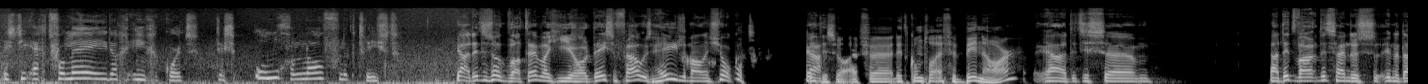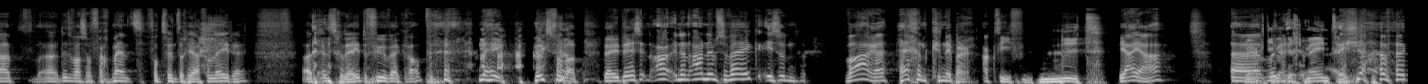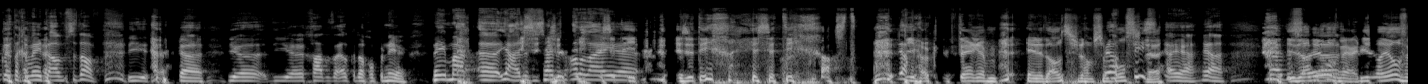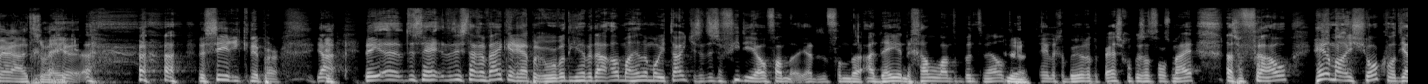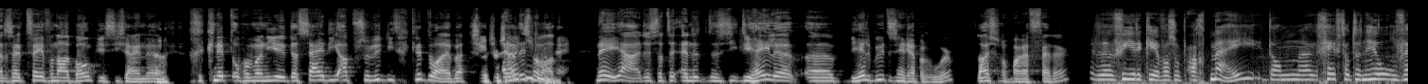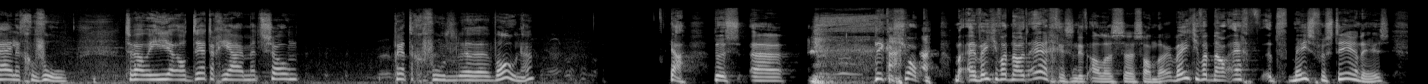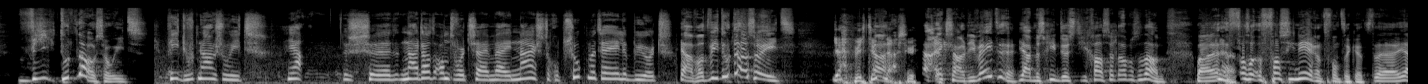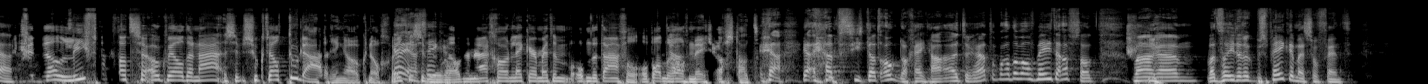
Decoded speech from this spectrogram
is die echt volledig ingekort. Het is ongelooflijk triest. Ja, dit is ook wat, hè, wat je hier hoort. Deze vrouw is helemaal in shock. Ja. Dit, is wel even, dit komt wel even binnen hoor. Ja, dit is. ehm nou, dit, dit zijn dus inderdaad. eh, dit was een fragment van 20 jaar geleden. Uit Enschede, de vuurwerkramp. nee, niks van dat. Nee, er is in, Ar- in een Arnhemse wijk is een ware heggenknipper actief. Niet. Ja, ja. Eh, Werkt hij bij de met- gemeente? Ja, werkt met de gemeente Amsterdam. Die, ja, die, eh, die eh, gaat het elke dag op en neer. Nee, maar eh, ja, dus er zijn dus allerlei. Is het, eh, die, is, het die, is het die gast die ook de term in het Amsterdamse ja, bos... precies. eh, Ja, ja, ja. Die, is al dus, heel eh, ver, die is al heel ver uitgeweken. een serieknipper. Ja, nee, eh, dus er is daar een wijk in Rapperoer, want die hebben daar allemaal hele mooie tuintjes. Het is een video van, eh, ja, van de AD en de Gelderland.nl. Ja. Het hele gebeuren, de persgroep is dat volgens mij. Dat is een vrouw, helemaal in shock. Want ja, er zijn twee van de boompjes die zijn eh, Ja. geknipt op een manier dat zij die absoluut niet geknipt wil hebben. Zo, zo En dat is maar wat. Nee, ja, dus, dat, en dus die, die, hele, eh, die hele buurt is in Rapperoer. Luister nog maar even verder. De vierde keer was op 8 mei. Dan eh, geeft dat een heel onveilig gevoel. Terwijl we hier al 30 jaar met zo'n prettig gevoel eh, wonen. Ja, dus eh, dikke shock. Maar en weet je wat nou het erg is in dit alles, eh, Sander? Weet je wat nou echt het meest frustrerende is? Wie doet nou zoiets? Wie doet nou zoiets? Ja. Dus naar dat antwoord zijn wij naastig op zoek met de hele buurt. Ja, want wie doet nou zoiets? Ja, weet je Ja, nou ja, ik zou niet weten. Ja, misschien dus die gast uit Amsterdam. Maar eh, fa- fascinerend vond ik het. eh, ja. Ik vind het wel lief dat- ze ook wel daarna... Ze zoekt wel toenadering ook nog. Weet je, ze wil wel daarna gewoon lekker met hem om de tafel. Op anderhalf meter afstand. Ja, ja, ja, precies. Dat ook nog. Hè. Ja, uiteraard op anderhalf meter afstand. Maar ehm, wat wil je dan ook bespreken met zo'n vent?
